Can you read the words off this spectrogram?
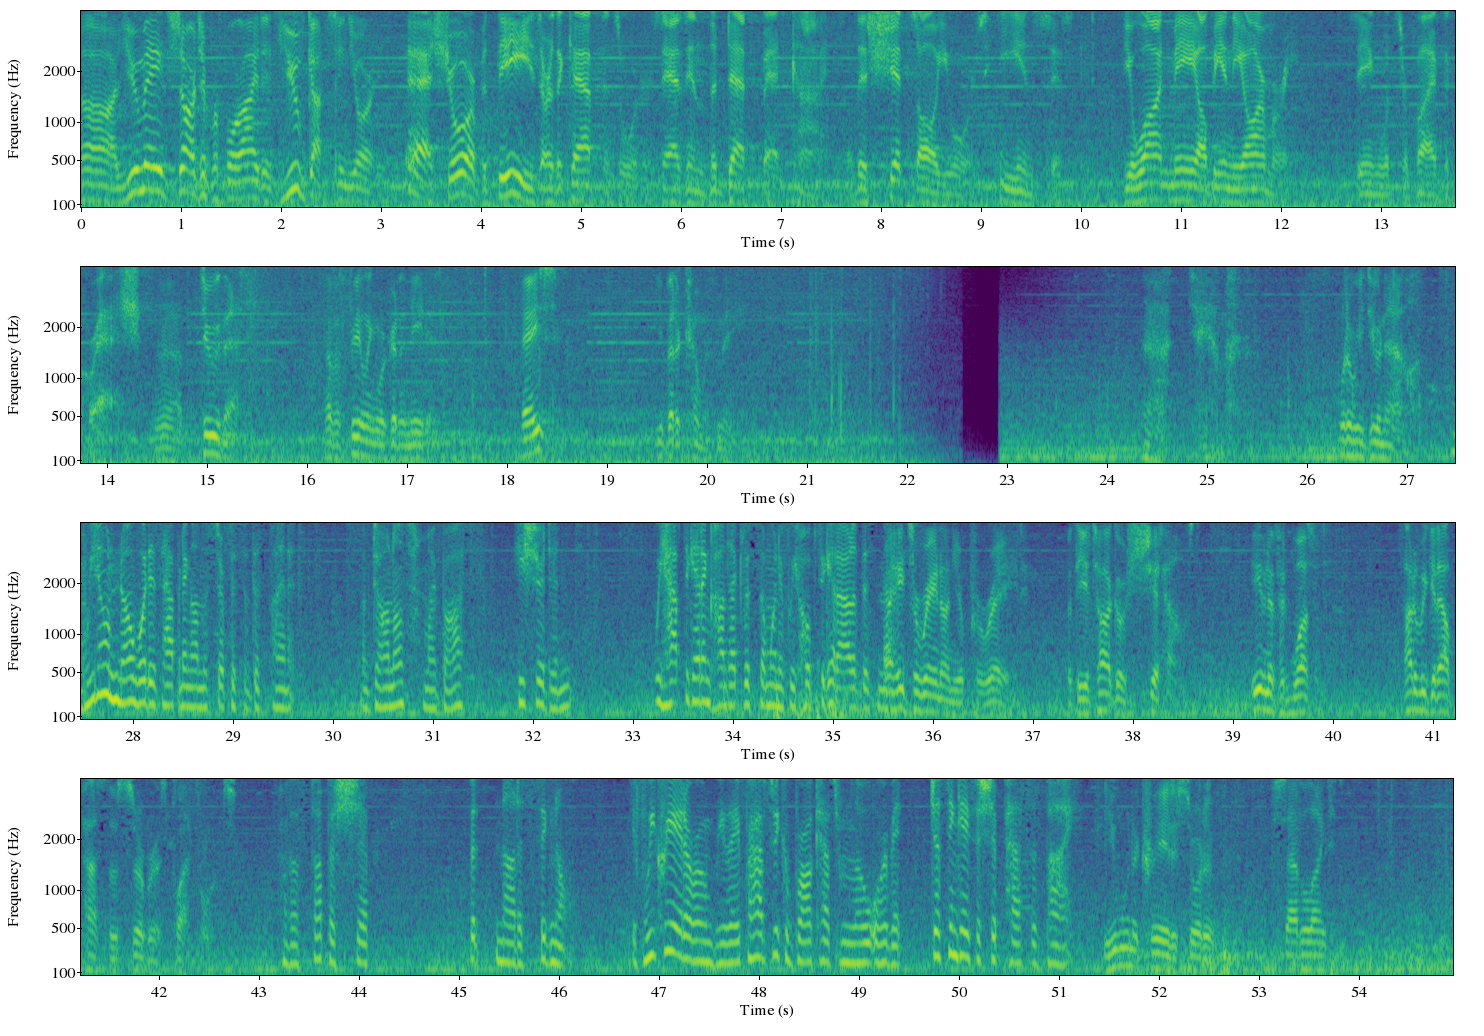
Uh, you made sergeant before I did. You've got seniority. Yeah, sure, but these are the captain's orders, as in the deathbed kind. So this shit's all yours. He insisted. If you want me, I'll be in the armory, seeing what survived the crash. Yeah, do that. I have a feeling we're gonna need it. Hayes, you better come with me. Ah, damn. What do we do now? We don't know what is happening on the surface of this planet. McDonald, my boss, he sure didn't. We have to get in contact with someone if we hope to get out of this mess. I hate to rain on your parade, but the Otago's shithoused. Even if it wasn't, how do we get out past those Cerberus platforms? Well, they'll stop a ship, but not a signal. If we create our own relay, perhaps we could broadcast from low orbit, just in case a ship passes by. You want to create a sort of satellite?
